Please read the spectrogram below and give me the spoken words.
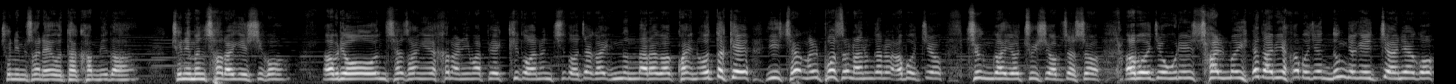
주님 손에 의탁합니다. 주님은 살아계시고 온 세상에 하나님 앞에 기도하는 지도자가 있는 나라가 과연 어떻게 이 재앙을 벗어나는가를 아버지여 증가하여 주시옵소서. 아버지 우리 삶의 해답이 아버지 능력에 있지 아니하고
